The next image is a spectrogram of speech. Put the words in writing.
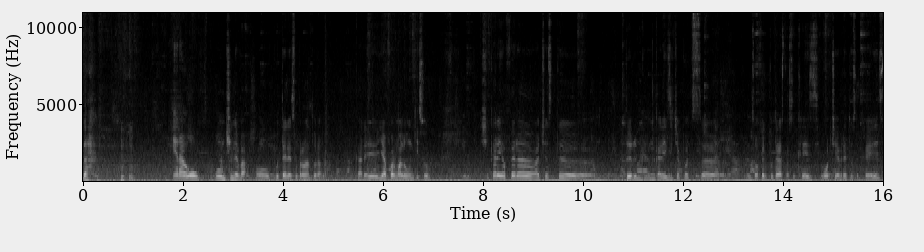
da. Era o, un cineva, o putere supranaturală, care ia forma lui închisul și care îi oferă acest uh, târg în care îi zice poți să îți oferi puterea asta să creezi orice vrei tu să creezi,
